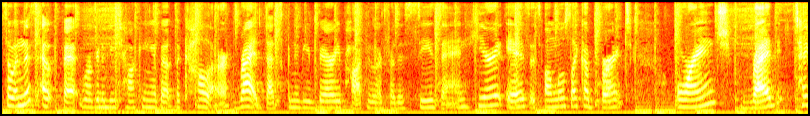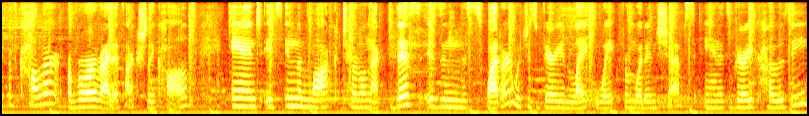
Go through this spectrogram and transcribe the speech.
So in this outfit, we're gonna be talking about the color red that's gonna be very popular for this season. Here it is, it's almost like a burnt orange red type of color, Aurora Red it's actually called. And it's in the mock turtleneck. This is in the sweater, which is very lightweight from Wooden Ships, and it's very cozy.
